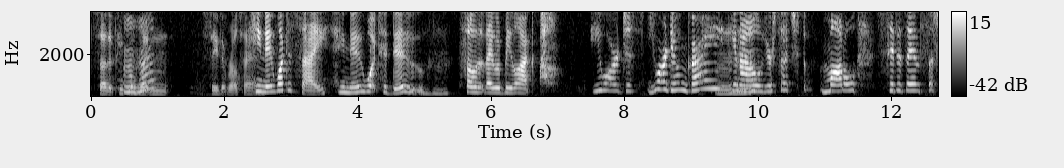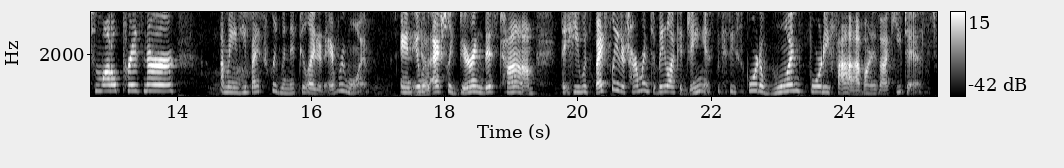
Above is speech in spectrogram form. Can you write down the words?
so that people wouldn't see the real Ted. He knew what to say. He knew what to do, mm-hmm. so that they would be like, oh, "You are just, you are doing great. You mm-hmm. know, you're such the model citizen, such the model prisoner." I mean, he basically manipulated everyone, and it was actually during this time that he was basically determined to be like a genius because he scored a 145 on his IQ test.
